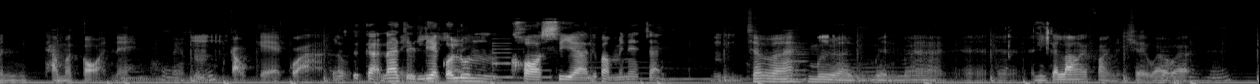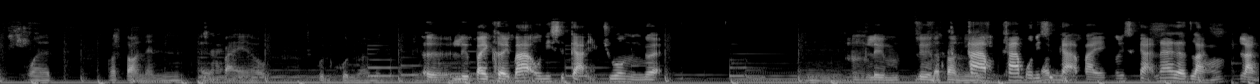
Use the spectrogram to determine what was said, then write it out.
มันทำมาก่อนนะอืมเก่าแก่กว่าโอแล้นิวสกาน่าจะเรียกว่ารุ่นคอเซียหรือเปล่าไม่แน่ใจอืมใช่ไหมเหมือนเหมือนมากเออเอออันนี้ก็เล่าให้ฟังเฉยๆว่าว่า ว่าว่าตอนนั้นเออไปแล้วคุณคุณว่ามันมันเออหรือไปเคยบ้าโอนิสกะอยู่ช่วงหนึ่งด้วยอืมอืมลืมลืมแล้วตอนนี้ข้ามข้ามโอนิสกะไปโอนิสกะน่าจะหลังหลัง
